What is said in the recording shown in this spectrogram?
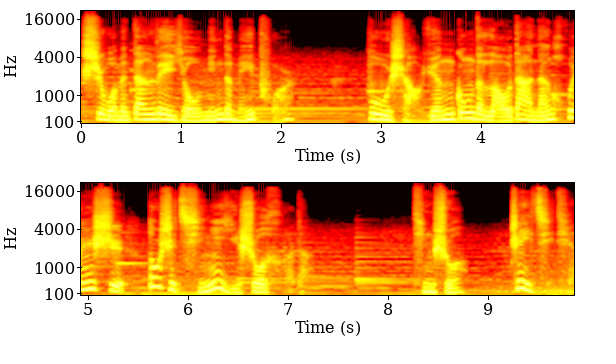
是我们单位有名的媒婆。不少员工的老大难婚事都是秦姨说和的。听说这几天，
